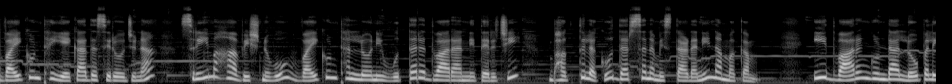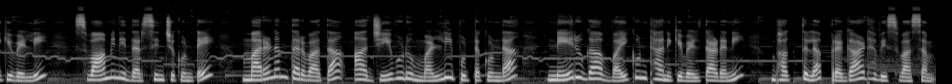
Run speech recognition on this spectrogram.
వైకుంఠ ఏకాదశి రోజున శ్రీమహావిష్ణువు వైకుంఠంలోని ఉత్తర ద్వారాన్ని తెరిచి భక్తులకు దర్శనమిస్తాడని నమ్మకం. ఈ ద్వారం గుండా లోపలికి వెళ్ళి స్వామిని దర్శించుకుంటే మరణం తర్వాత ఆ జీవుడు మళ్ళీ పుట్టకుండా నేరుగా వైకుంఠానికి వెళ్తాడని భక్తుల ప్రగాఢ విశ్వాసం.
